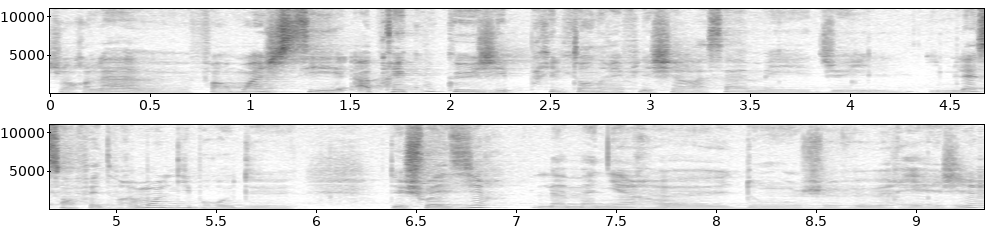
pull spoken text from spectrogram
genre là, enfin moi, c'est après coup que j'ai pris le temps de réfléchir à ça, mais Dieu il, il me laisse en fait vraiment libre de, de choisir la manière dont je veux réagir.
